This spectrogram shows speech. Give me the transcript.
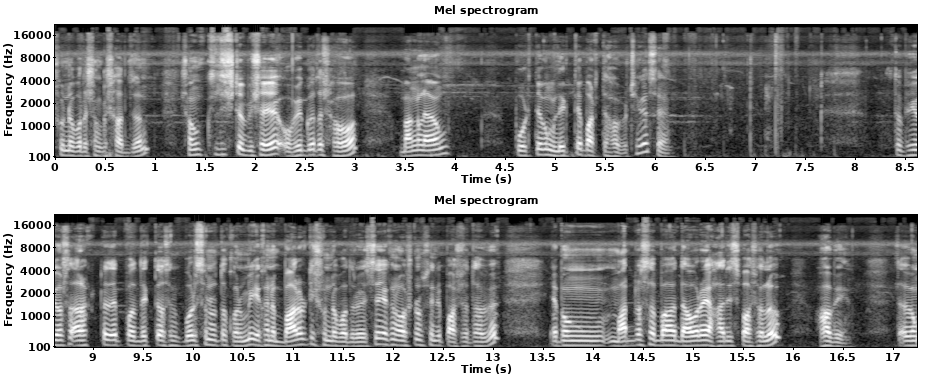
শূন্য পদের সংখ্যা সাতজন। সংশ্লিষ্ট বিষয়ে অভিজ্ঞতা সহ বাংলা এবং পড়তে এবং লিখতে পারতে হবে, ঠিক আছে? তো ভিউয়ার্স আরেকটা পদ দেখতে পাচ্ছেন, পরিচ্ছন্নতা কর্মী। এখানে বারোটি শূন্য পদ রয়েছে। এখানে অষ্টম শ্রেণি পাশ হতে হবে এবং মাদ্রাসা বা দাওরায় হাদিস পাশ হলেও হবে। এবং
